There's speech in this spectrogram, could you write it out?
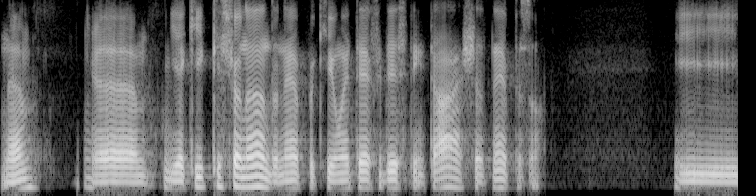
né, uh, e aqui questionando, né, porque um ETF desse tem taxas, né, pessoal, e,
